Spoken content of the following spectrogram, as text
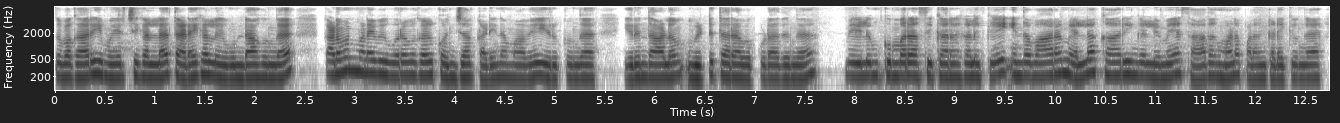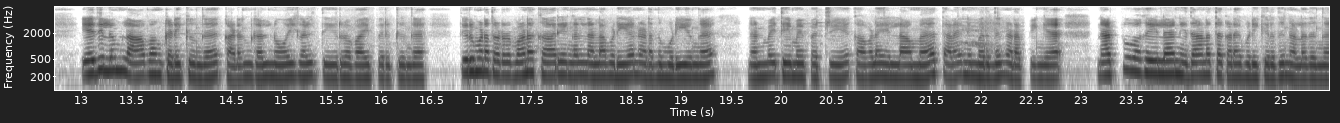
சுபகாரிய முயற்சிகளில் தடைகள் உண்டாகுங்க. கணவன் மனைவி உறவுகள் கொஞ்சம் கடினமாகவே இருக்குங்க. இருந்தாலும் விட்டு தரக்கூடாதுங்க மேலும் கும்பராசிக்காரர்களுக்கு இந்த வாரம் எல்லா காரியங்கள்லையுமே சாதகமான பலன் கிடைக்குங்க. எதிலும் லாபம் கிடைக்குங்க. கடன்கள் நோய்கள் தீர்ற வாய்ப்பு இருக்குங்க. திருமண தொடர்பான காரியங்கள் நல்லபடியாக நடந்து முடியுங்க. நன்மை தீமை பற்றிய கவலை இல்லாமல் தலை நிமிர்ந்து நடப்பீங்க. நட்பு வகையில் நிதானத்தை கடைபிடிக்கிறது நல்லதுங்க.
